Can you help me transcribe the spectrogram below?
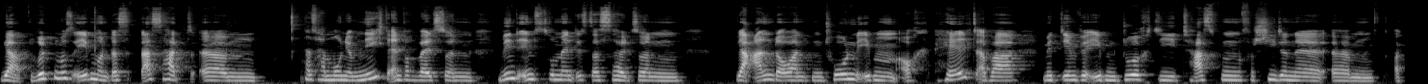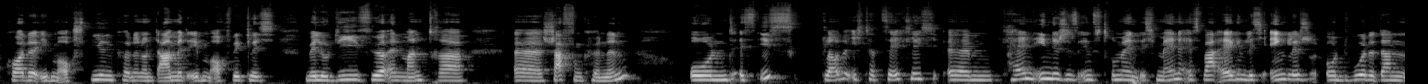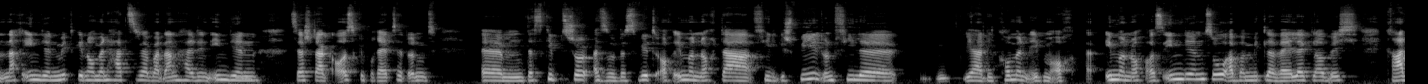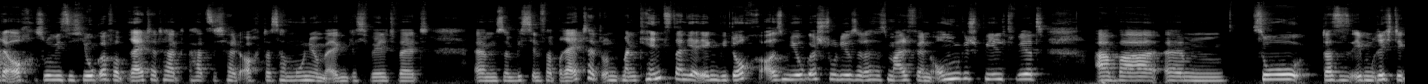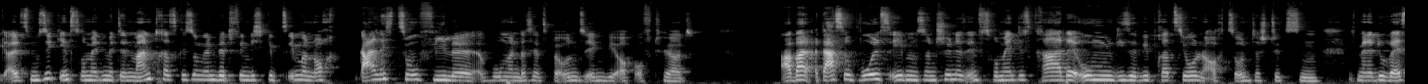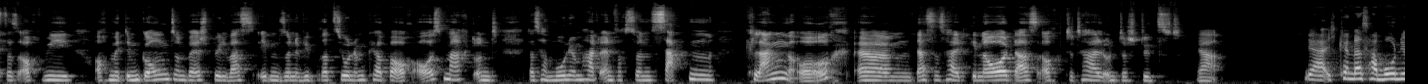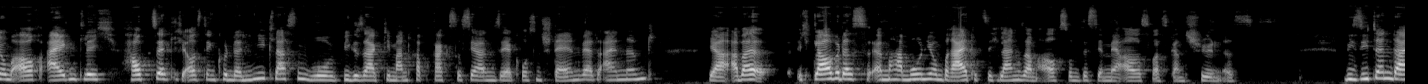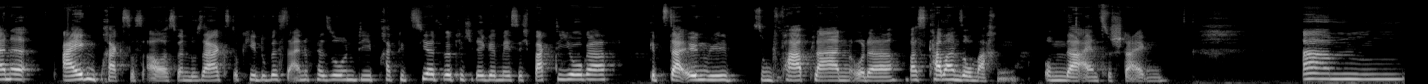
ja, Rhythmus eben und das, das hat ähm, das Harmonium nicht, einfach weil es so ein Windinstrument ist, das halt so ein ja andauernden Ton eben auch hält, aber mit dem wir eben durch die Tasten verschiedene ähm, Akkorde eben auch spielen können und damit eben auch wirklich Melodie für ein Mantra äh, schaffen können. Und es ist, glaube ich, tatsächlich ähm, kein indisches Instrument. Ich meine, es war eigentlich Englisch und wurde dann nach Indien mitgenommen, hat sich aber dann halt in Indien sehr stark ausgebreitet und ähm, das gibt's schon, also das wird auch immer noch da viel gespielt und viele ja, die kommen eben auch immer noch aus Indien so, aber mittlerweile glaube ich, gerade auch so wie sich Yoga verbreitet hat, hat sich halt auch das Harmonium eigentlich weltweit ähm, so ein bisschen verbreitet und man kennt es dann ja irgendwie doch aus dem Yoga-Studio, so dass es mal für ein Om gespielt wird, aber ähm, so, dass es eben richtig als Musikinstrument mit den Mantras gesungen wird, finde ich, gibt's immer noch gar nicht so viele, wo man das jetzt bei uns irgendwie auch oft hört. Aber das, obwohl es eben so ein schönes Instrument ist, gerade um diese Vibration auch zu unterstützen. Ich meine, du weißt das auch wie auch mit dem Gong zum Beispiel, was eben so eine Vibration im Körper auch ausmacht. Und das Harmonium hat einfach so einen satten Klang auch, ähm, dass es halt genau das auch total unterstützt. Ja. Ja, ich kenne das Harmonium auch eigentlich hauptsächlich aus den Kundalini-Klassen, wo, wie gesagt, die Mantra-Praxis ja einen sehr großen Stellenwert einnimmt. Ja, aber ich glaube, das ähm, Harmonium breitet sich langsam auch so ein bisschen mehr aus, was ganz schön ist. Wie sieht denn deine Eigenpraxis aus, wenn du sagst, okay, du bist eine Person, die praktiziert wirklich regelmäßig Bhakti-Yoga? Gibt es da irgendwie so einen Fahrplan oder was kann man so machen, um da einzusteigen? Ähm,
